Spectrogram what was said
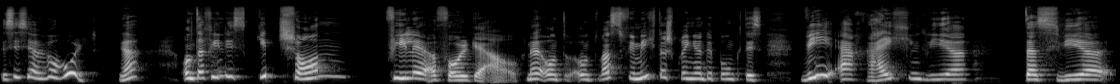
Das ist ja überholt, ja. Und da finde ich, es gibt schon viele Erfolge auch. Ne? Und, und was für mich der springende Punkt ist, wie erreichen wir, dass wir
